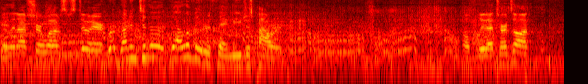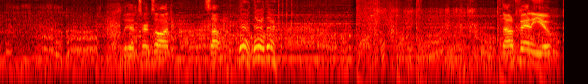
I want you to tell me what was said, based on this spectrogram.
get. Really not sure what I'm supposed to do here. R- run into the, the elevator thing that you just powered. Hopefully that turns on. Hopefully that turns on. Something. There, there, there. Not a fan of you.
